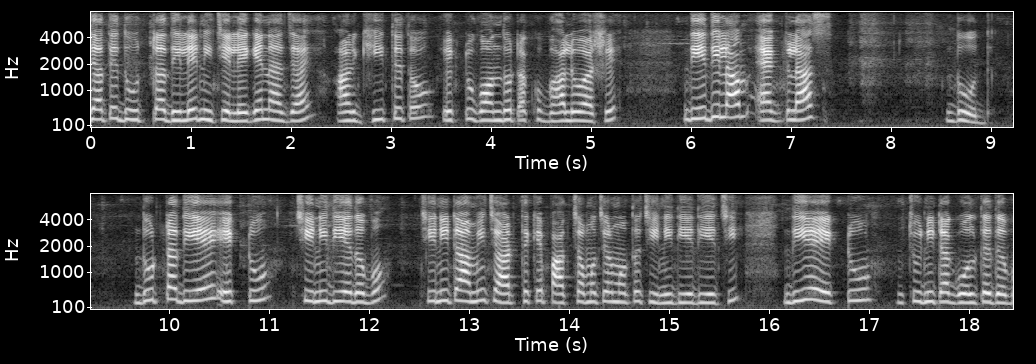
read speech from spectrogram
যাতে দুধটা দিলে নিচে লেগে না যায়। আর ঘিতে তো একটু গন্ধটা খুব ভালো আসে। দিয়ে দিলাম এক গ্লাস দুধ। দুধটা দিয়ে একটু চিনি দিয়ে দেবো। চিনিটা আমি চার থেকে পাঁচ চামচের মতো চিনি দিয়ে দিয়েছি। দিয়ে একটু চিনিটা গলতে দেব।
